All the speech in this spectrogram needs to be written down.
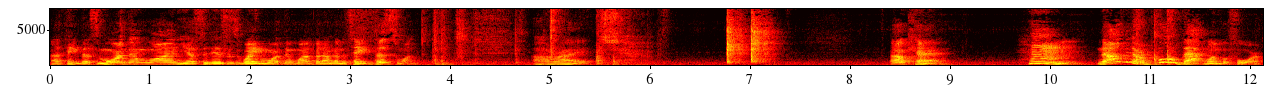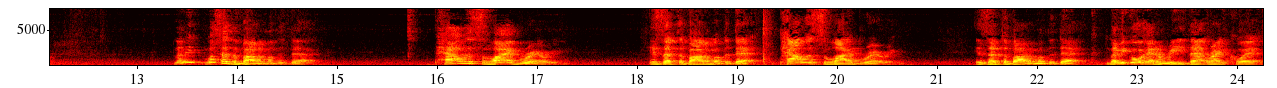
I think that's more than one. Yes, it is. It's way more than one, but I'm going to take this one. All right. Okay. Hmm. Now I've never pulled that one before. Let me. What's at the bottom of the deck? Palace Library is at the bottom of the deck. Palace Library is at the bottom of the deck. Let me go ahead and read that right quick.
